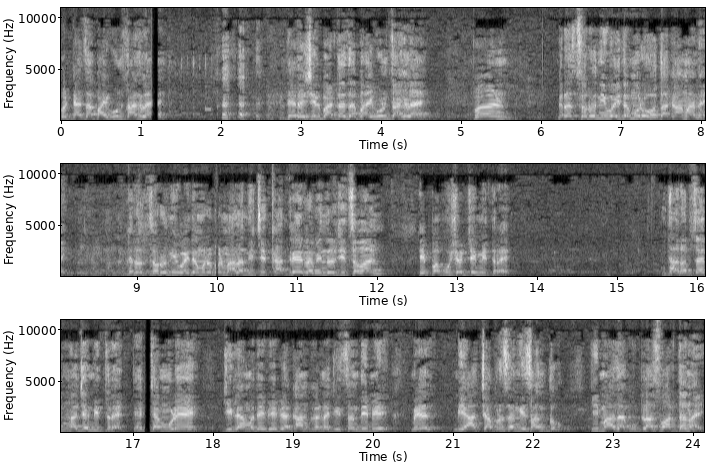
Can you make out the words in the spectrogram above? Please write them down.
पण त्याचा पायगुण चांगला आहे. धैर्यशील पाटलाचा पायगुण चांगला आहे. पण गरज सरोनी वैदमोरो होता कामा नाही. गरज सरोनी वैदमोरो पण मला निश्चित खात्री आहे रवींद्रजी चव्हाण हे पप्पू मित्र आहेत. धारप साहेब माझे मित्र आहेत. त्याच्यामुळे जिल्ह्यामध्ये वेगळं काम करण्याची संधी मिळेल. मी आजच्या प्रसंगी सांगतो की माझा कुठला स्वार्थ नाही.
